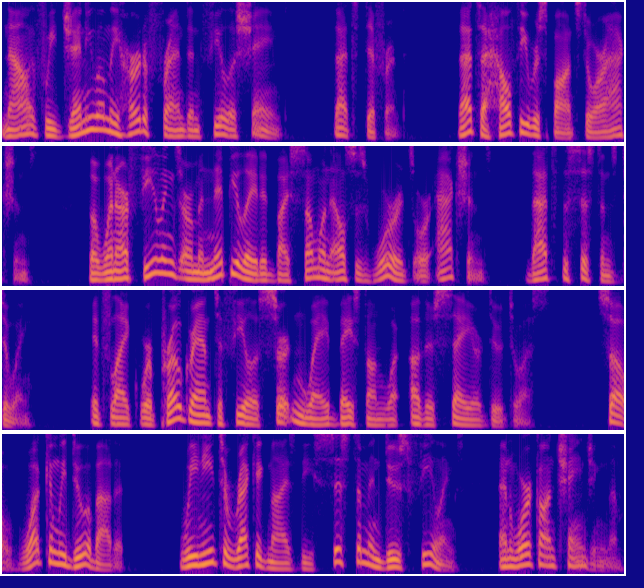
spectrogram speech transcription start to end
Now, if we genuinely hurt a friend and feel ashamed, that's different. That's a healthy response to our actions. But when our feelings are manipulated by someone else's words or actions, that's the system's doing. It's like we're programmed to feel a certain way based on what others say or do to us. So, what can we do about it? We need to recognize these system induced feelings and work on changing them.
